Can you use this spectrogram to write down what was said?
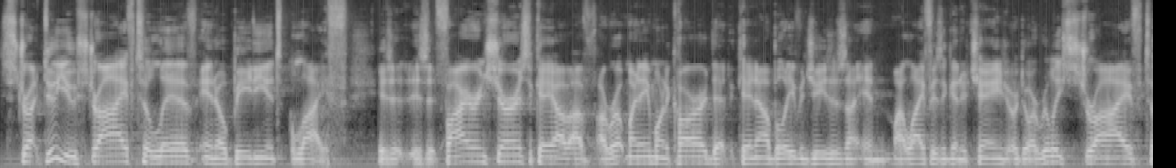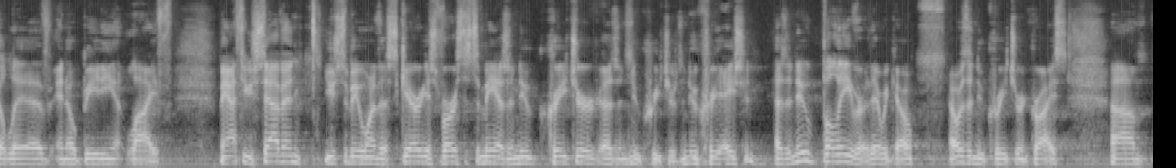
stri- do you strive to live an obedient life? Is it is it fire insurance? Okay, I, I wrote my name on a card that okay now I believe in Jesus and my life isn't going to change, or do I really strive to live an obedient life? Matthew seven used to be one of the scariest verses to me as a new creature, as a new creature, as a new creation, as a new believer. There we go. I was a new creature in Christ. Um,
